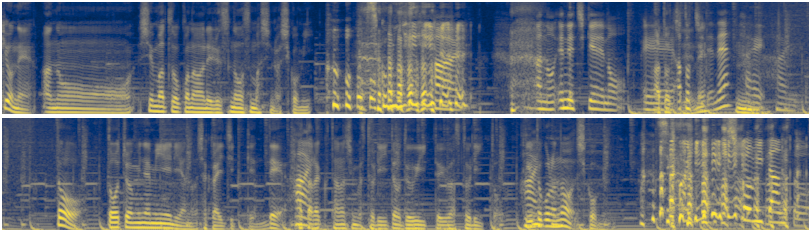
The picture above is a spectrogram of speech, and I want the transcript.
今日ね、あのー、週末行われるスノースマッシュの仕込み。仕込み はい。あの NHK の、えー、跡地でね。でねうん、はい、はい。と東京南エリアの社会実験で、働く楽しむストリート Do It Your Street っていうところの仕込み。仕込み仕込み担当。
